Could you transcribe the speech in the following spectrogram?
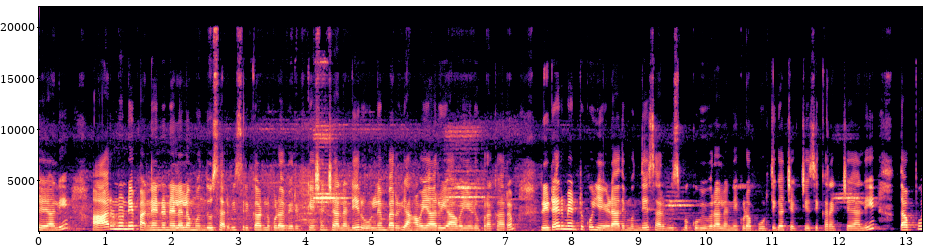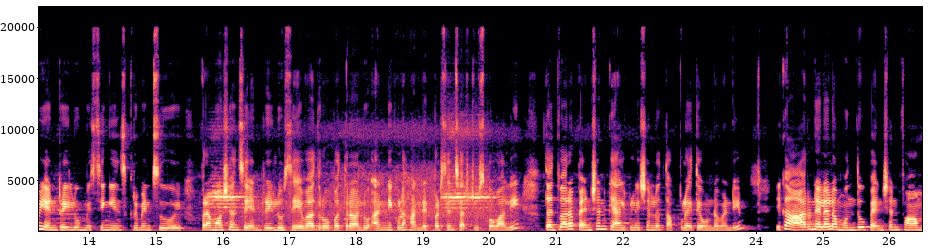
చేయాలి. ఆరు నుండి పన్నెండు నెలల ముందు సర్వీస్ రికార్డులు కూడా వెరిఫికేషన్ చేయాలండి. రూల్ నెంబర్ యాభై ఆరు యాభై ఏడు ప్రకారం రిటైర్మెంట్కు ఏడాది ముందే సర్వీస్ బుక్ వివరాలన్నీ కూడా పూర్తిగా చెక్ చేసి కరెక్ట్ చేయాలి. తప్పు ఎంట్రీలు మిస్సింగ్ ఇన్స్క్రిమెంట్స్ ప్రమోషన్స్ ఎంట్రీలు సేవా ధ్రువపత్రాలు అన్నీ కూడా హండ్రెడ్ పర్సెంట్ సరిచూసుకోవాలి తద్వారా పెన్షన్ క్యాల్కులేషన్లో తప్పులు అయితే ఉండవండి. ఇక ఆరు నెలల ముందు పెన్షన్ ఫామ్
